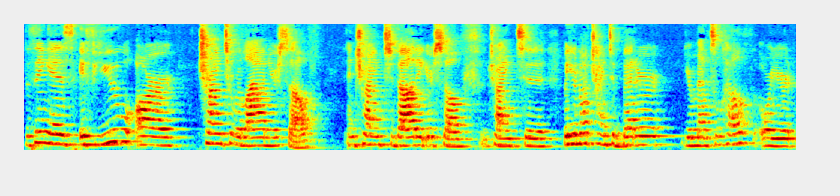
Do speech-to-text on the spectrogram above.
the thing is, if you are trying to rely on yourself and trying to validate yourself, trying to, but you're not trying to better your mental health or you're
